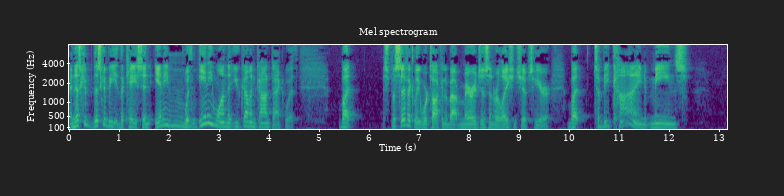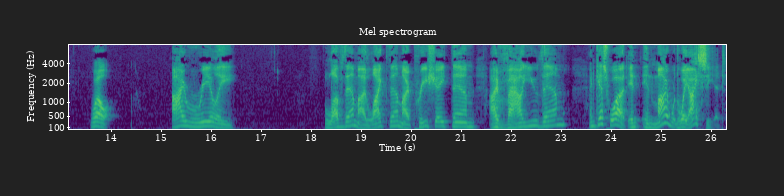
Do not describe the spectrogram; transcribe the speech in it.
and this could this could be the case in any mm. with anyone that you come in contact with but specifically we're talking about marriages and relationships here but to be kind means well i really love them, I like them, I appreciate them, I value them. And guess what? In in my the way I see it,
